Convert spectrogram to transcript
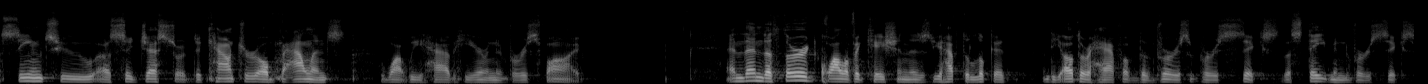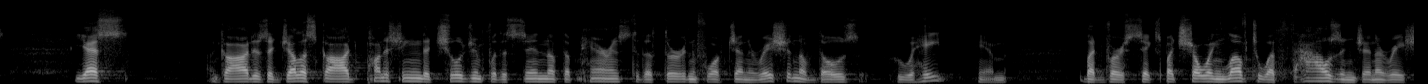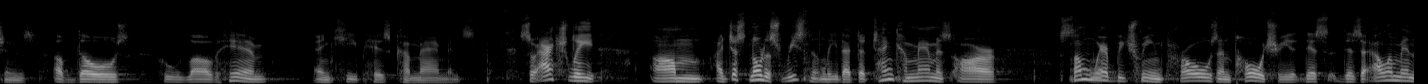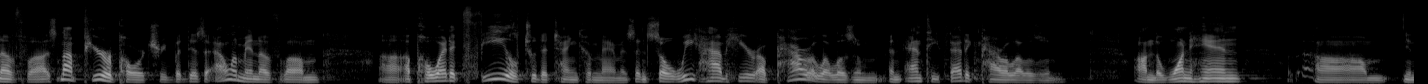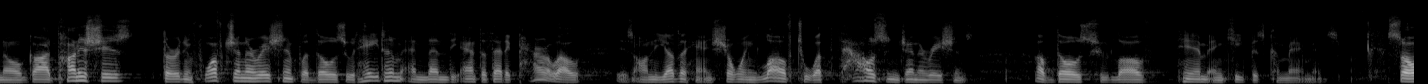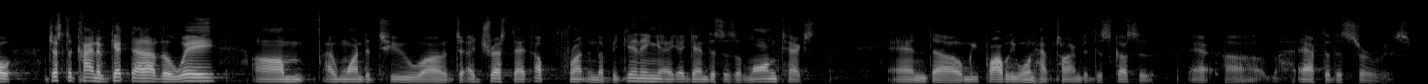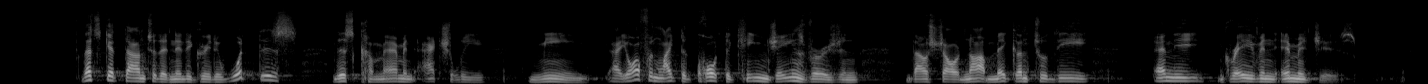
seem to uh, suggest or to counter or balance what we have here in verse 5. And then the third qualification is you have to look at the other half of the verse, verse 6, the statement, verse 6. Yes, God is a jealous God, punishing the children for the sin of the parents to the third and fourth generation of those who hate him. But verse 6, but showing love to a thousand generations of those who love him and keep his commandments. So actually, um, I just noticed recently that the Ten Commandments are somewhere between prose and poetry. There's, there's an element of, uh, it's not pure poetry, but there's an element of um, uh, a poetic feel to the Ten Commandments. And so we have here a parallelism, an antithetic parallelism. On the one hand, um, you know, God punishes third and fourth generation for those who hate him, and then the antithetic parallel is, on the other hand, showing love to a thousand generations of those who love him and keep his commandments. So, just to kind of get that out of the way, um, I wanted to, uh, to address that up front in the beginning. Again, this is a long text, and uh, we probably won't have time to discuss it uh, after the service. Let's get down to the nitty gritty. What does this commandment actually mean? I often like to quote the King James Version Thou shalt not make unto thee any graven images.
